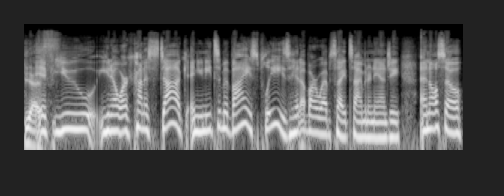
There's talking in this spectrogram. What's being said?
Yes. if you you know are kind of stuck and you need some advice, please hit up our website Simon and Angi and also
